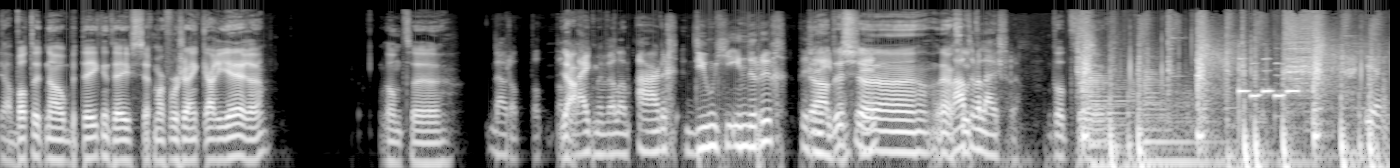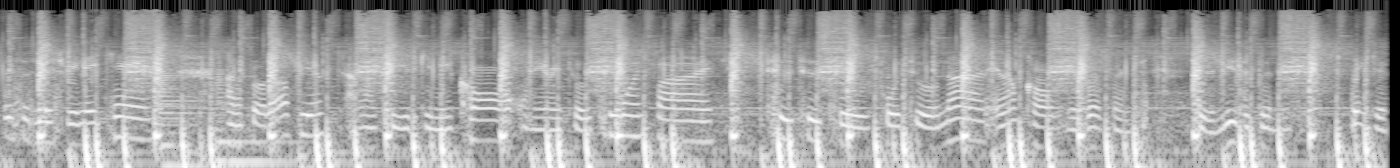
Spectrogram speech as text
ja, wat dit nou betekend heeft zeg maar, voor zijn carrière. Want eh, nou dat, dat, dat Ja. lijkt me wel een aardig duwtje in de rug te ja, geven. dus eh, ja, Laten goed, we luisteren. dat... Yes, this is Miss Renee King out of Philadelphia. I'd like for you to give me a call on area code 215-222-4209, and I'm calling in reference to the music business. Thank you.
